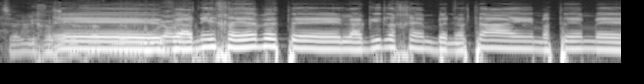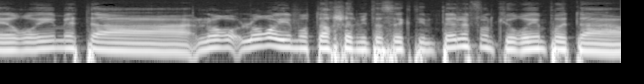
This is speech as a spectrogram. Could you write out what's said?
צריך השגחת אה, מבוגר. ואני חייבת אה, להגיד לכם, בינתיים אתם אה, רואים את ה... לא, לא רואים אותך שאת מתעסקת עם טלפון, כי רואים פה את ה...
